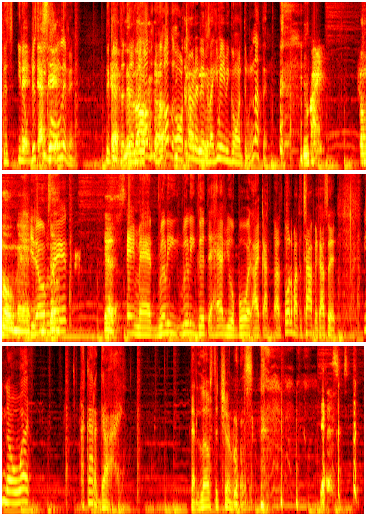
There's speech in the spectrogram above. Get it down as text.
Just you know, yeah, just keep it. on living. Because yeah, the, the, the, other, the, other, alternative is like you may be going through nothing. You're right. Come on, man. You know what I'm saying? Yes. Hey man, really, really good to have you aboard. I, I, I thought about the topic. I said, you know what? I got a guy that loves the children's. yes.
